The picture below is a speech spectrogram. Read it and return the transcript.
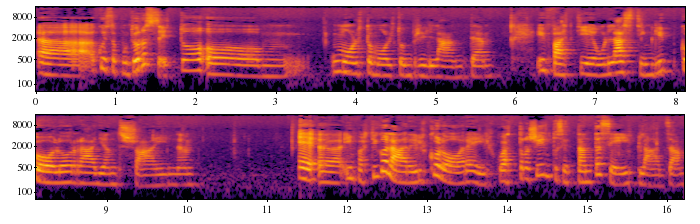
Uh, questo appunto rossetto um, molto molto brillante. Infatti è un Lasting Lip Color Radiant Shine. E uh, in particolare il colore è il 476 Plaza.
